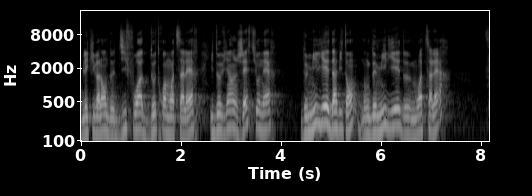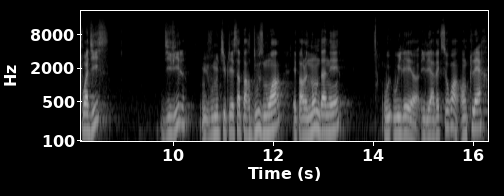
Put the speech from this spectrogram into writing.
l'équivalent de 10 fois 2-3 mois de salaire, il devient gestionnaire de milliers d'habitants, donc de milliers de mois de salaire, fois 10, 10 villes, vous multipliez ça par 12 mois et par le nombre d'années où, il, est, il est avec ce roi. En clair,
